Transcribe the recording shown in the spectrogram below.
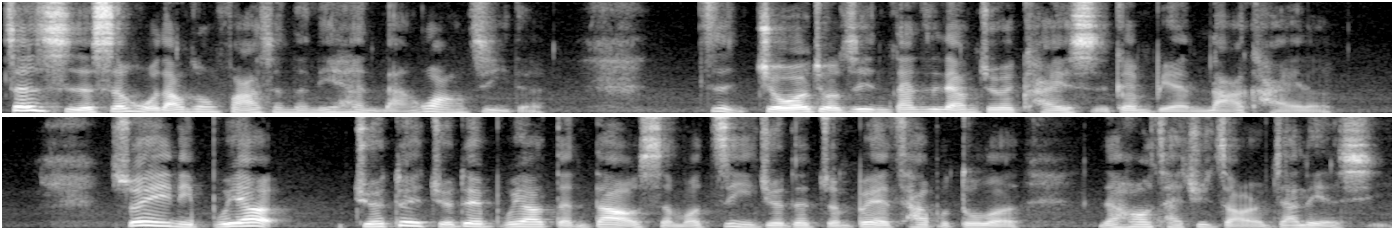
真实的生活当中发生的，你很难忘记的。自久而久之，你单字量就会开始跟别人拉开了。所以你不要，绝对绝对不要等到什么自己觉得准备的差不多了。然后才去找人家练习，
